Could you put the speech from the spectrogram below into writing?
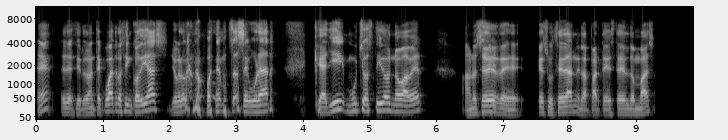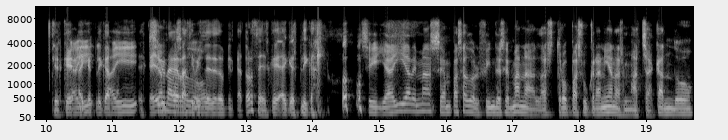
¿eh? Es decir, durante cuatro o cinco días, yo creo que nos podemos asegurar que allí muchos tiros no va a haber, a no ser que sucedan en la parte este del Donbass, que es que hay que explicar. es que hay una guerra civil desde 2014, es que hay que explicarlo. Sí, y ahí además se han pasado el fin de semana las tropas ucranianas machacando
